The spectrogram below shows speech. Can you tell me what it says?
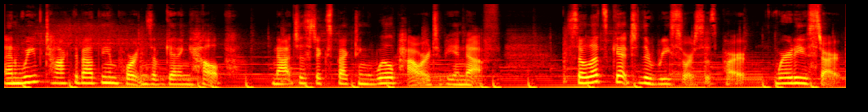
And we've talked about the importance of getting help not just expecting willpower to be enough. So let's get to the resources part. Where do you start?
